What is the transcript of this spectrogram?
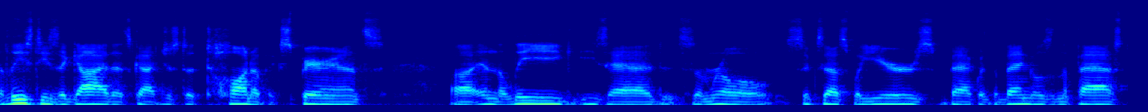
at least he's a guy that's got just a ton of experience uh, in the league. He's had some real successful years back with the Bengals in the past.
